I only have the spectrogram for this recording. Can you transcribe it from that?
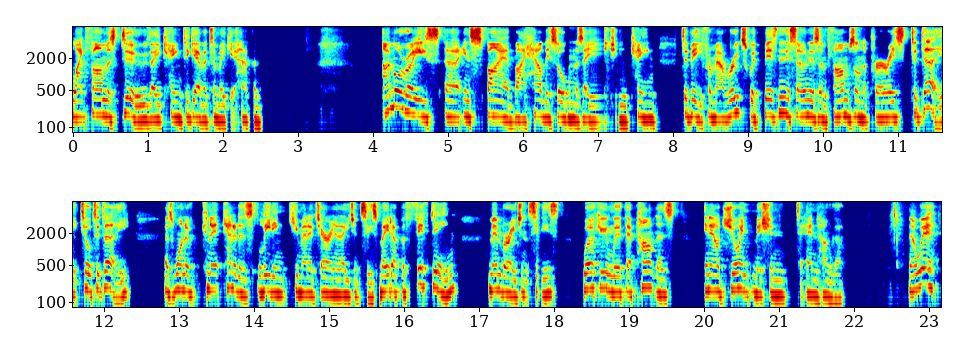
like farmers do, they came together to make it happen. I'm always uh, inspired by how this organization came to be from our roots with business owners and farmers on the prairies today, till today, as one of Canada's leading humanitarian agencies, made up of 15 member agencies working with their partners in our joint mission to end hunger. Now, we're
